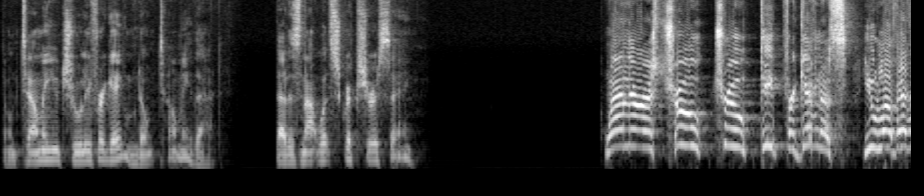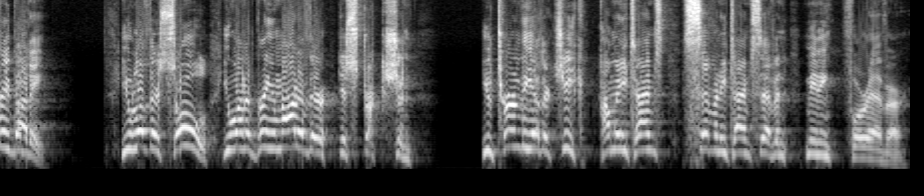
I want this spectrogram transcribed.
Don't tell me you truly forgave him. Don't tell me that. That is not what Scripture is saying. When there is true, true, deep forgiveness, you love everybody. You love their soul. You want to bring them out of their destruction. You turn the other cheek. How many times? 70 times 7, meaning forever.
